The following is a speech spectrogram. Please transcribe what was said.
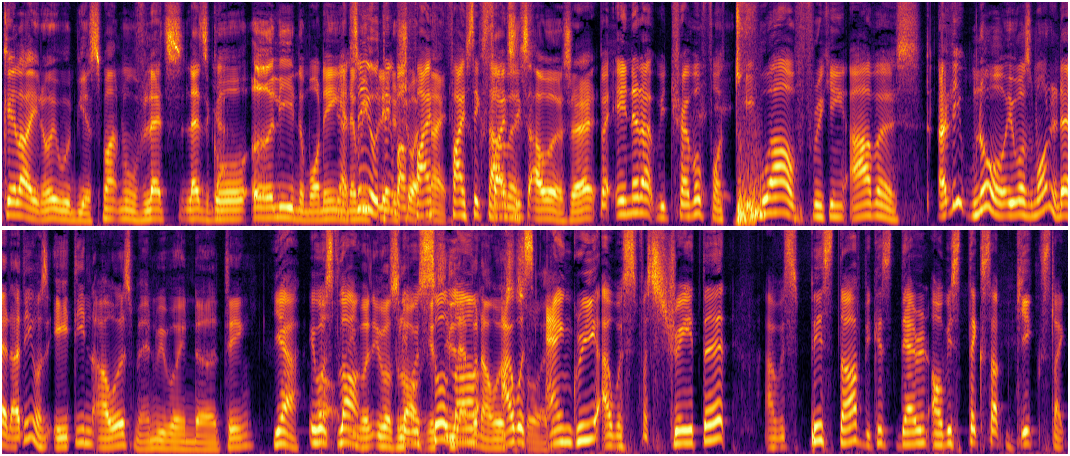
okay lah you know it would be a smart move let's let's go early in the morning Yeah, and then so we it play take about five- night five, six five hours. six hours right But ended up we traveled for 12 freaking hours. i think no it was more than that i think it was 18 hours man we were in the thing Yeah, it was Oh, it long. was- it was long. It was so 11 long. hours I was so, I angry. I was frustrated. I was pissed off because Darren always takes up gigs like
